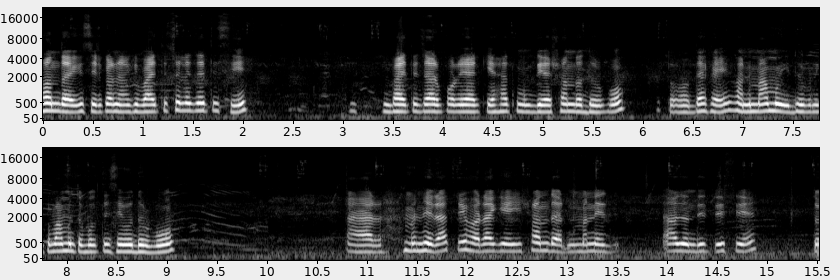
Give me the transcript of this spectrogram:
সন্ধ্যা হয়ে গেছে, এর কারণে আর কি বাড়িতে চলে যাইতেছি। বাড়িতে যাওয়ার পরে আর কি হাত মুখ দিয়ে সন্ধ্যা ধরবো। তো দেখাই মানে মামুই ধরবো নাকি? মামু তো বলতেছে ও ধরবো। আর মানে রাত্রি হওয়ার আগে এই সন্ধ্যার মানে আয়োজন দিতেছে। তো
